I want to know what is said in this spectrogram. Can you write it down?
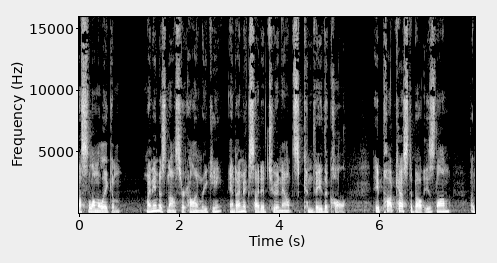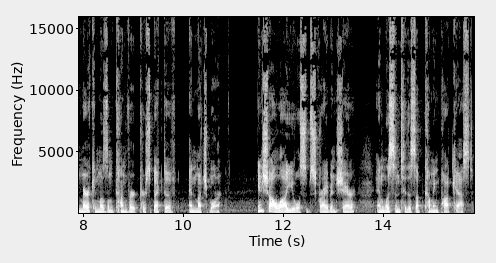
Assalamu alaikum. My name is Nasir Al-Amreeki, and I'm excited to announce Convey the Call, a podcast about Islam, American Muslim convert perspective, and much more. Inshallah, you will subscribe and share and listen to this upcoming podcast.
